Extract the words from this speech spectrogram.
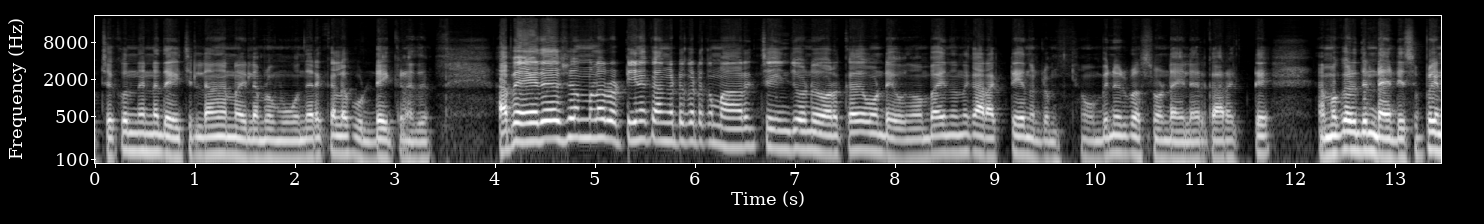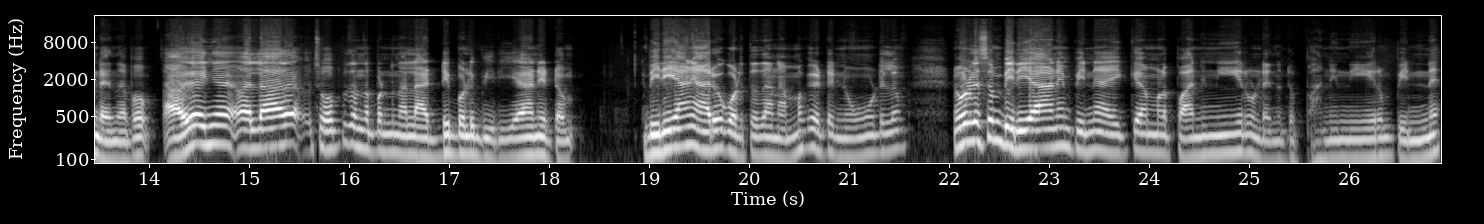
ഉച്ചക്കൊന്നും തന്നെ ദഹിച്ചിട്ടില്ല എന്ന് പറഞ്ഞില്ല. നമ്മൾ മൂന്നരക്കല്ല ഫുഡ് കഴിക്കണത്. അപ്പോൾ ഏകദേശം നമ്മളെ റൊട്ടീനൊക്കെ അങ്ങോട്ടും ഇങ്ങോട്ടൊക്കെ മാറി ചേഞ്ച് കൊണ്ട് ഉറക്കാതെ കൊണ്ടേ നോമ്പായി നിന്ന് കറക്റ്റ് ചെയ്യുന്നുണ്ട്. നോമ്പിനൊരു പ്രശ്നം ഉണ്ടായില്ല. കറക്റ്റ് നമുക്കൊരു ഇതുണ്ടായിരുന്നു ഡിസിപ്ലിൻ ഉണ്ടായിരുന്നു. അപ്പോൾ അത് കഴിഞ്ഞ് വല്ലാതെ ചോപ്പ് തന്നപ്പോൾ നല്ല അടിപൊളി ബിരിയാണി ഇട്ടും ബിരിയാണി ആരോ കൊടുത്തതാണ്. നമുക്ക് കിട്ടിയ നൂഡിലും നൂഡിൽസും ബിരിയാണിയും പിന്നെ അയക്കുക നമ്മൾ പനിനീറും ഉണ്ടായിരുന്നു പനിനീറും പിന്നെ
